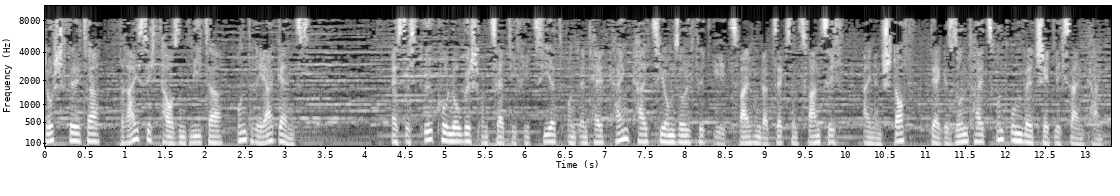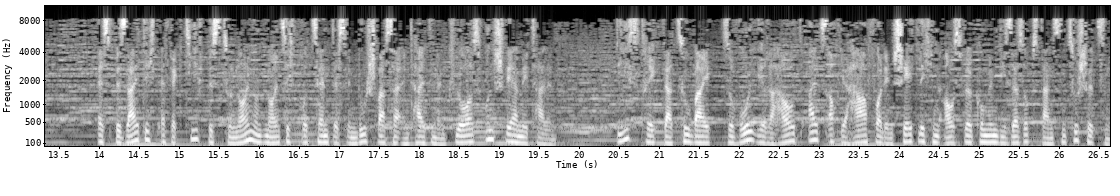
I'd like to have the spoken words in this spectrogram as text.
Duschfilter, 30.000 Liter und Reagenz. Es ist ökologisch und zertifiziert und enthält kein Calciumsulfid E226, einen Stoff, der gesundheits- und umweltschädlich sein kann. Es beseitigt effektiv bis zu 99% des im Duschwasser enthaltenen Chlors und Schwermetallen. Dies trägt dazu bei, sowohl Ihre Haut als auch Ihr Haar vor den schädlichen Auswirkungen dieser Substanzen zu schützen.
